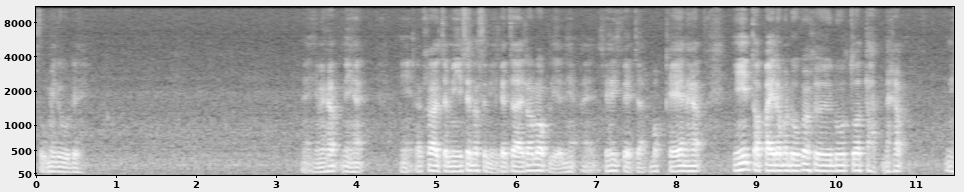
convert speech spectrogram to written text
ซูมให้ดูเลยเนี่ยเห็นไหมครับนี่ฮะ นี่แล้วก็จะมีเส้นรัศมีกระจายรอบๆเหรียญเนี่ยที่เกิดจากบล็อกแท้นะครับ นี้ต่อไปเรามาดูก็คือดูตัวตัดนะครับนี่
